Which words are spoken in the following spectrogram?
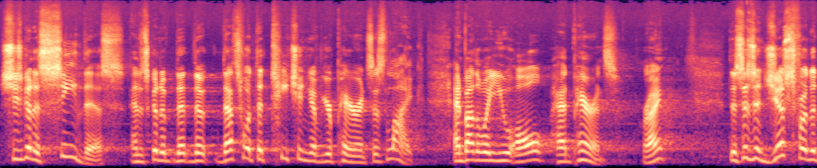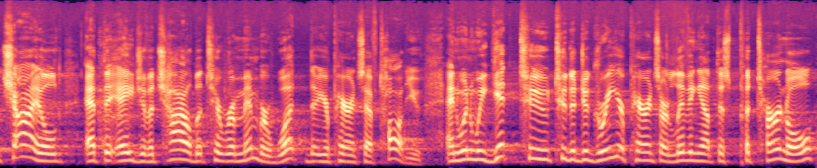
she's going to see this, and it's going to, that the, that's what the teaching of your parents is like. And by the way, you all had parents, right? This isn't just for the child at the age of a child, but to remember what the, your parents have taught you. And when we get to, to the degree your parents are living out this paternal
